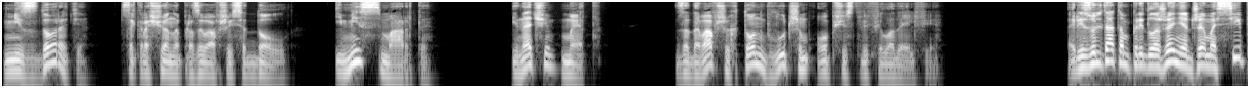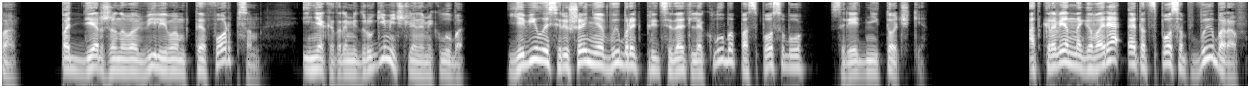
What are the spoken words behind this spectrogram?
мисс Дороти, сокращенно прозывавшейся Долл, и мисс Марты, иначе Мэтт, задававших тон в лучшем обществе Филадельфии. Результатом предложения Джема Сипа, поддержанного Вильямом Т. Форбсом и некоторыми другими членами клуба, явилось решение выбрать председателя клуба по способу средней точки. Откровенно говоря, этот способ выборов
